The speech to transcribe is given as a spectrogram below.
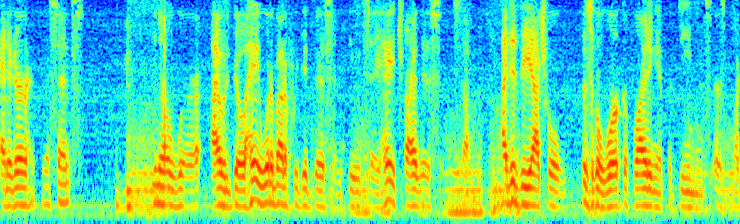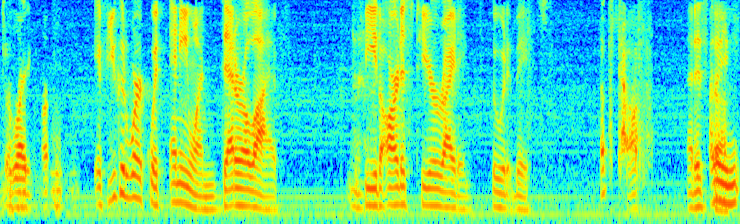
editor in a sense you know, where I would go, hey, what about if we did this? And he would say, hey, try this and stuff. I did the actual physical work of writing it, but Dean is as much a writing partner. If you could work with anyone, dead or alive, be the artist to your writing, who would it be? That's tough. That is tough. I mean,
